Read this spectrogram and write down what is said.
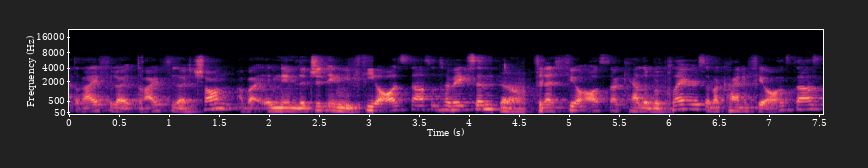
drei vielleicht, drei vielleicht schon, aber in dem legit irgendwie vier All-Stars unterwegs sind. Genau. Vielleicht vier All-Star-Caliber-Players, aber keine vier All-Stars.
